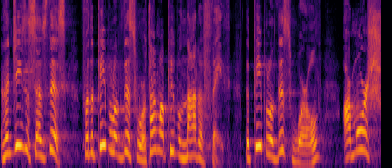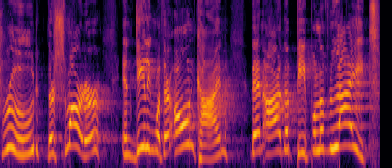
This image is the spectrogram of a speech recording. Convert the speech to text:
And then Jesus says this For the people of this world, talking about people not of faith, the people of this world are more shrewd, they're smarter in dealing with their own kind than are the people of light.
